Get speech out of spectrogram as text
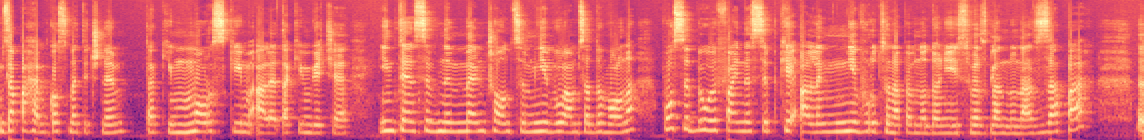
zapachem kosmetycznym, takim morskim, ale takim wiecie, intensywnym, męczącym, nie byłam zadowolona. Włosy były fajne, sypkie, ale nie wrócę na pewno do niej ze względu na zapach. Yy,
